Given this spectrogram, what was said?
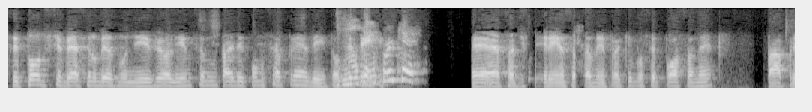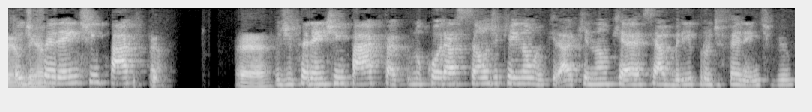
Se todos estivessem no mesmo nível ali, você não teria como se aprender. Então, não tem, tem porquê. É, essa diferença também para que você possa, né, tá aprendendo. O diferente impacta. É. O diferente impacta no coração de quem não, que não quer se abrir para o diferente, viu?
